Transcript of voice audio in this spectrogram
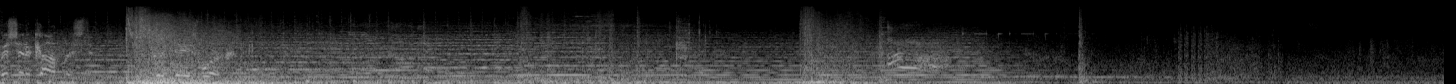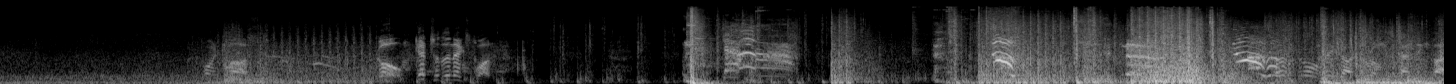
Mission accomplished. Good day's work. Get to the next one. Personal radar drone standing by.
